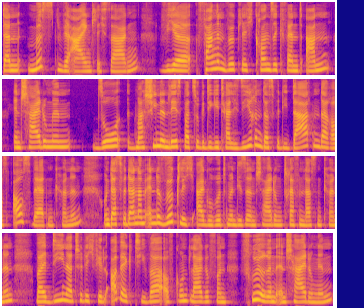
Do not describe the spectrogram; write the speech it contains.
dann müssten wir eigentlich sagen, wir fangen wirklich konsequent an, Entscheidungen so maschinenlesbar zu digitalisieren, dass wir die Daten daraus auswerten können und dass wir dann am Ende wirklich Algorithmen diese Entscheidung treffen lassen können, weil die natürlich viel objektiver auf Grundlage von früheren Entscheidungen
